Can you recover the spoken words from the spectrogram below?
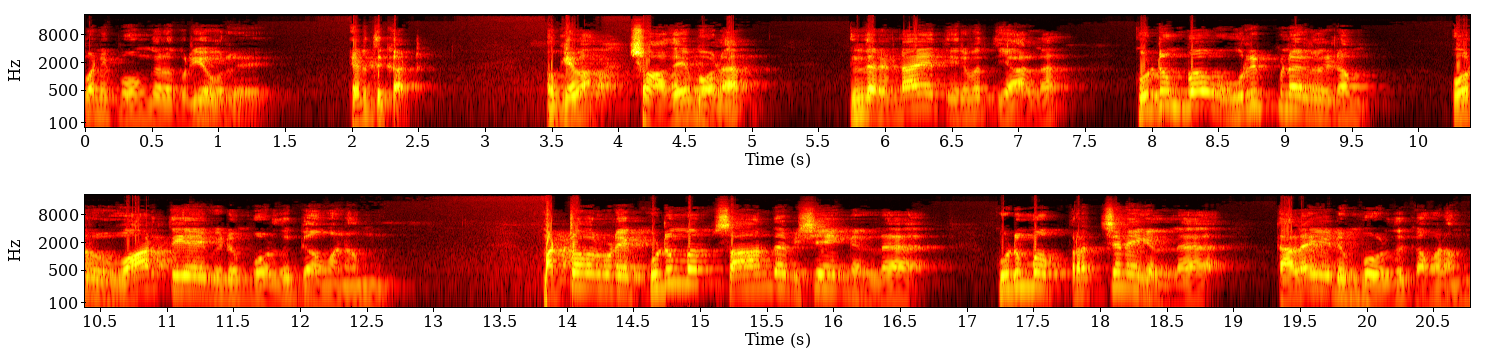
பண்ணி போங்கிறக்குரிய ஒரு எடுத்துக்காட்டு. ஓகேவா ஸோ அதே போல் இந்த ரெண்டாயிரத்தி இருபத்தி ஆறில் குடும்ப உறுப்பினர்களிடம் ஒரு வார்த்தையை விடும்பொழுது கவனம். மற்றவர்களுடைய குடும்பம் சார்ந்த விஷயங்களில் குடும்ப பிரச்சனைகளில் தலையிடும்பொழுது கவனம்.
